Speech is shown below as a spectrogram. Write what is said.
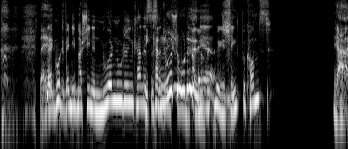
Na gut, wenn die Maschine nur Nudeln kann, ist es kann natürlich nur schon Nudeln. Wenn sehr- du geschenkt bekommst, ja,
